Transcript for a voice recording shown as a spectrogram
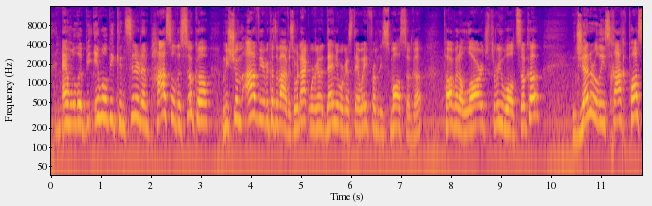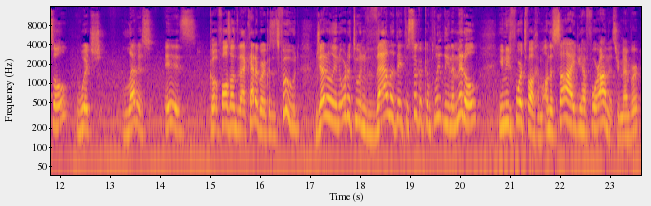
and will it be it will be considered impossible the sukkah mishum avir because of avir. So we're not we're gonna Daniel we're gonna stay away from the small sukkah. Talk about a large three walled sukkah. Generally, schach pasel, which lettuce is go, falls under that category because it's food. Generally, in order to invalidate the sukkah completely in the middle, you need four tefachim. On the side, you have four amas. Remember,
